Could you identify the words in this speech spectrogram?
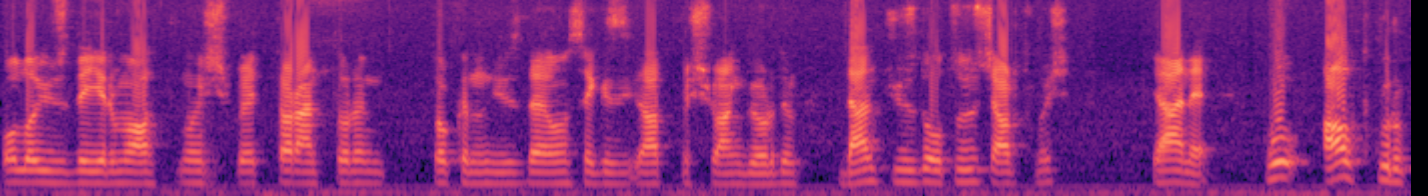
Olo %20 artmış ve Torrent Torrent token'ın %18 artmış şu an gördüm. Dent %33 artmış. Yani bu alt grup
